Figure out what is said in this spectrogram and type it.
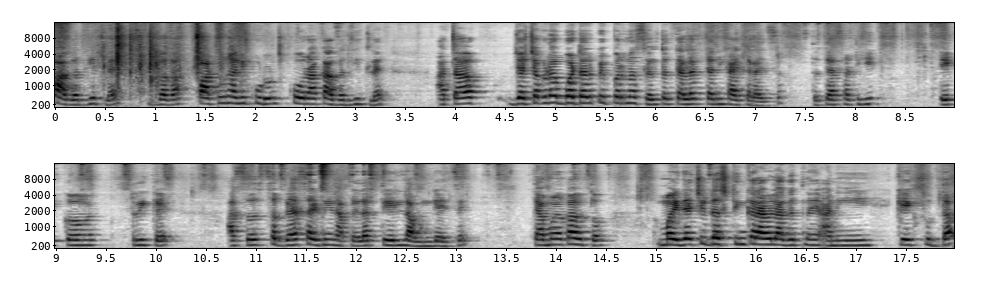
कागद घेतलाय. बघा पाठून आणि पुढून कोरा कागद घेतलाय. आता ज्याच्याकडं बटर पेपर नसेल तर त्याला त्यांनी काय करायचं? तर त्यासाठी ही एक ट्रिक आहे. असं सगळ्या साईडने आपल्याला तेल लावून घ्यायचं आहे त्यामुळं काय होतं मैद्याची डस्टिंग करावी लागत नाही आणि केकसुद्धा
